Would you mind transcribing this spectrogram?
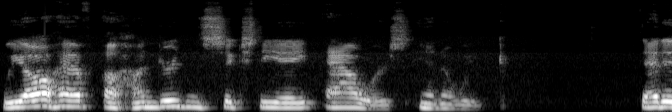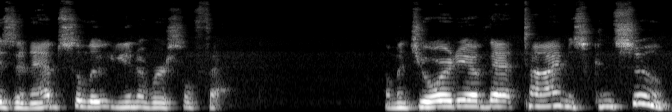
We all have 168 hours in a week. That is an absolute universal fact. A majority of that time is consumed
